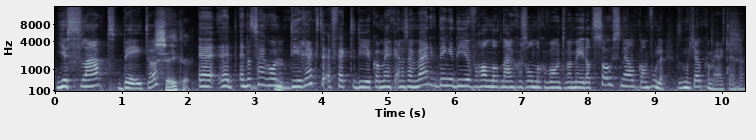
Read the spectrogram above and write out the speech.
Je slaapt beter. Zeker. Eh, en, en dat zijn gewoon directe effecten die je kan merken. En er zijn weinig dingen die je verandert naar een gezonde gewoonte waarmee je dat zo snel kan voelen. Dat moet je ook gemerkt hebben.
